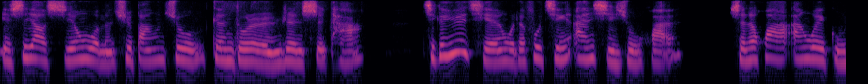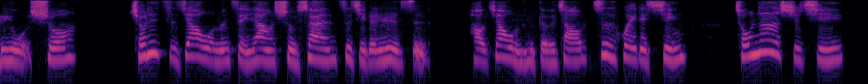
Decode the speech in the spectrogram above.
也是要使用我们去帮助更多的人认识他。几个月前，我的父亲安息主怀，神的话安慰鼓励我说：“求你指教我们怎样数算自己的日子，好叫我们得着智慧的心。”从那时起，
